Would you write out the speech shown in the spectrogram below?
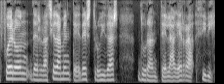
fueron desgraciadamente destruidas durante la guerra civil.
